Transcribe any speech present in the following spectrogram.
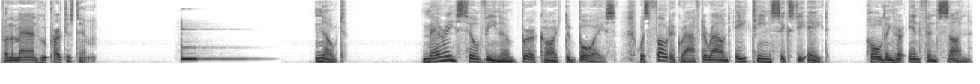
from the man who purchased him. Note Mary Sylvina Burghardt Du Bois was photographed around 1868, holding her infant son,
